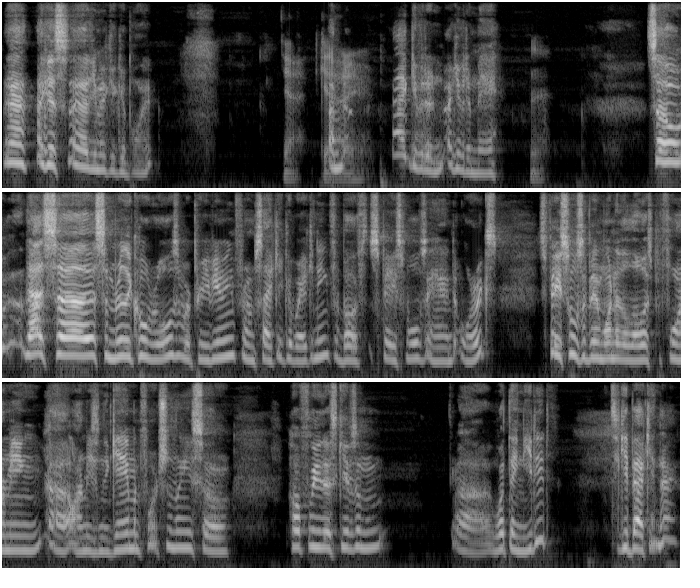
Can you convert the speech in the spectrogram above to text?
yeah, I guess uh, you make a good point. Yeah. Get I'm- out of here. I give it a I give it a meh. So that's uh, some really cool rules we're previewing from Psychic Awakening for both Space Wolves and Orcs. Space Wolves have been one of the lowest performing uh, armies in the game, unfortunately. So hopefully this gives them uh, what they needed to get back in there.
